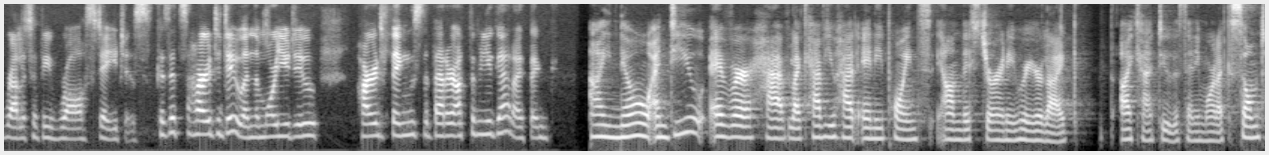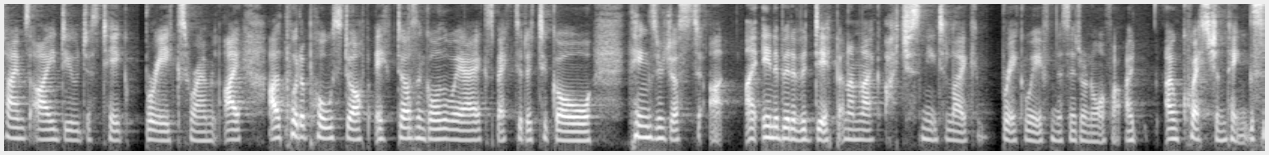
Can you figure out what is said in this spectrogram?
relatively raw stages because it's hard to do and the more you do hard things the better at them you get i think I know. And do you ever have like have you had any points on this journey where you're like I can't do this anymore. Like sometimes I do just take breaks where I'm I I'll put a post up, it doesn't go the way I expected it to go. Things are just uh, uh in a bit of a dip and I'm like I just need to like break away from this. I don't know if I I, I question things.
